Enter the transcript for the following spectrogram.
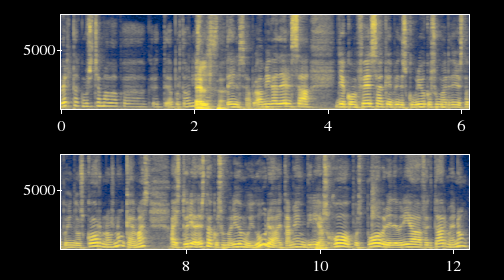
Berta, como se chamaba a protagonista? Elsa. De Elsa. A amiga de Elsa lle confesa que descubriu que o seu marido lle está poñendo os cornos, non? Que además a historia desta co seu marido é moi dura, e tamén dirías, jo, pois pues, pobre, debería afectarme, non?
